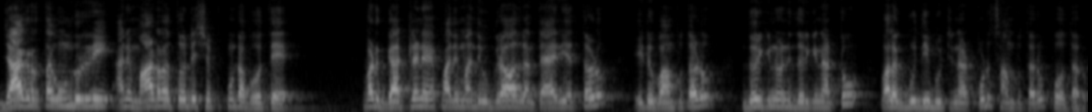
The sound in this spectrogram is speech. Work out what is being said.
జాగ్రత్తగా ఉండుర్రి అని మాటలతోటి చెప్పుకుంటా పోతే వాడు గట్లనే పది మంది ఉగ్రవాదులను తయారు చేస్తాడు ఇటు పంపుతాడు దొరికినోని దొరికినట్టు వాళ్ళకు బుద్ధి పుట్టినప్పుడు చంపుతారు పోతారు.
